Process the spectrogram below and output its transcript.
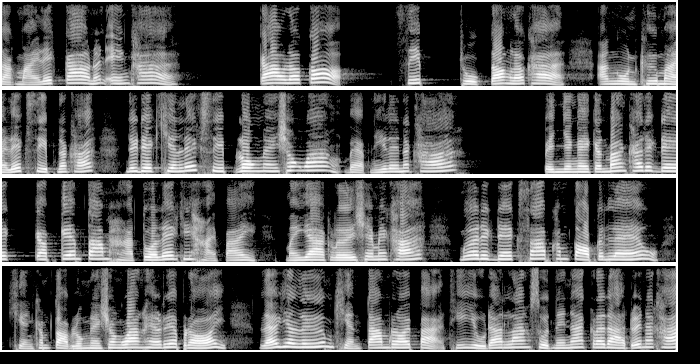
จากหมายเลขเก้านั่นเองค่ะเก้าแล้วก็สิบถูกต้องแล้วค่ะองุ่นคือหมายเลขสิบนะคะ เด็กๆเขียนเลขสิบลงในช่องว่างแบบนี้เลยนะคะ เป็นยังไงกันบ้างคะเด็กๆ กับเกมตามหาตัวเลขที่หายไป ไม่ยากเลยใช่ไหมคะ เมื่อเด็กๆทราบคำตอบกันแล้ว เขียนคำตอบลงในช่องว่างให้เรียบร้อย แล้วอย่าลืมเขียนตามรอยปะที่อยู่ด้านล่างสุดในหน้ากระดาษด้วยนะคะ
